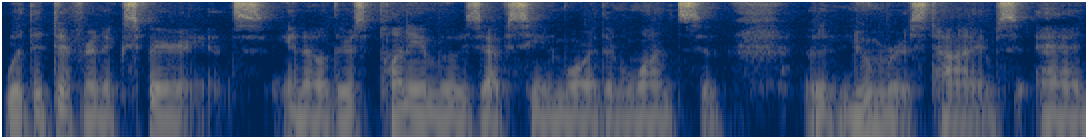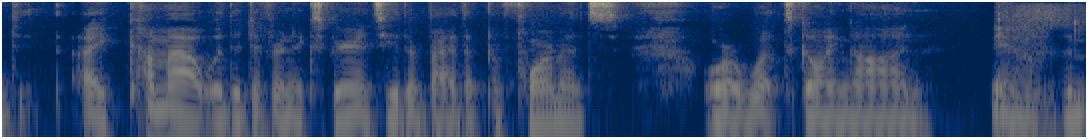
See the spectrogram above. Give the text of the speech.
with a different experience. You know there's plenty of movies i've seen more than once and uh, numerous times and i come out with a different experience either by the performance or what's going on in the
